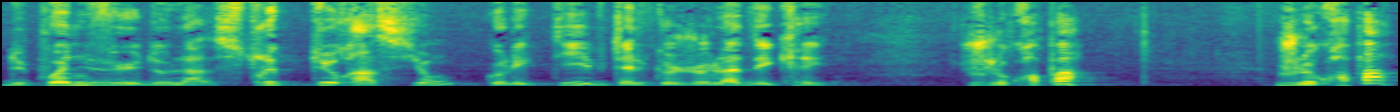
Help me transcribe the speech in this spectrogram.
du point de vue de la structuration collective telle que je la décris? Je ne le crois pas. Je ne le crois pas.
